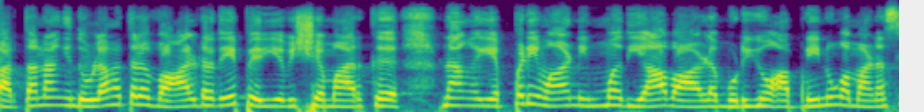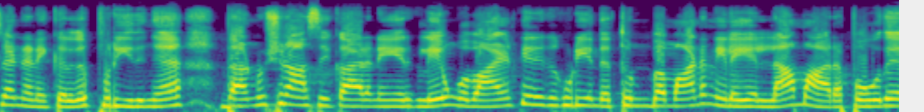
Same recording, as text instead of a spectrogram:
பார்த்தா நாங்கள் இந்த உலகத்தில் வாழ்கிறதே பெரிய விஷயமா இருக்குது நாங்கள் எப்படி நிம்மதியாக வாழ முடியும் அப்படின்னு உங்கள் மனசில் நினைக்கிறது புரியுதுங்க. தனுஷ் ராசிக்காரநேயர்களே உங்கள் வாழ்க்கையில் இருக்கக்கூடிய இந்த துன்பமான நிலையெல்லாம் மாறப்போகுது.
